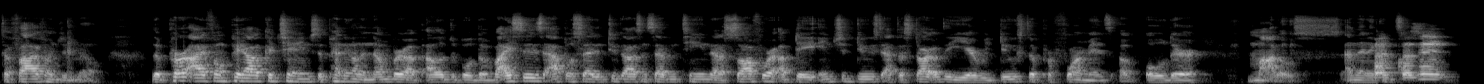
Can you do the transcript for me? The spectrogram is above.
to 500 mil. The per iPhone payout could change depending on the number of eligible devices. Apple said in 2017 that a software update introduced at the start of the year reduced the performance of older models. And then it but does it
